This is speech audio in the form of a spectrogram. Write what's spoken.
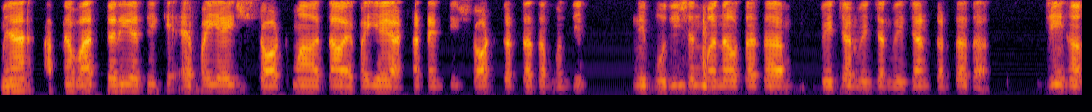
મેં આપને વાત કરી હતી કે એફઆઈઆઈ શોર્ટમાં હતા એફઆઈઆઈ આટલા ટાઈમથી શોર્ટ કરતા હતા, મંદિરની પોઝિશન બનાવતા હતા, વેચાણ વેચાણ વેચાણ કરતા હતા. જી હા,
